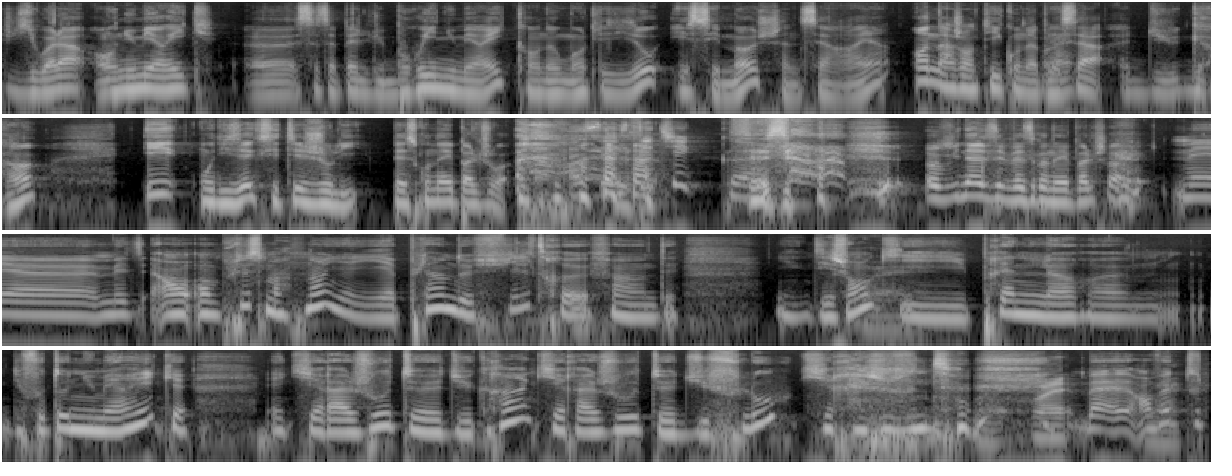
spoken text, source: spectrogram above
je dis voilà, en numérique, euh, ça s'appelle du bruit numérique quand on augmente les ISO et c'est moche, ça ne sert à rien. En argentique, on appelait Ouais. ça du grain et on disait que c'était joli parce qu'on n'avait pas le choix. Ah, c'est esthétique, quoi. C'est ça. Au final, c'est parce qu'on n'avait pas le choix. Mais, euh, mais en, en plus, maintenant, il y, a- il y a plein de filtres. Enfin, il y a des gens Ouais. qui prennent leurs euh, des photos numériques et qui rajoutent euh, du grain, qui rajoutent du flou, qui rajoutent. Ouais. Bah, en Ouais. fait, toutes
